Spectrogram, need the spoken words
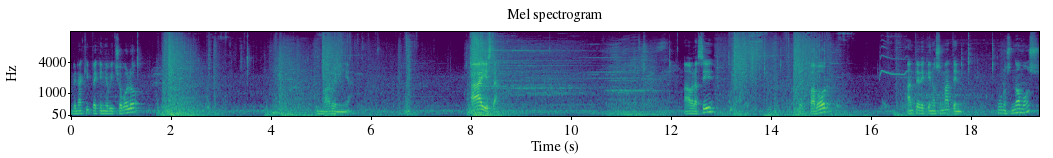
Ven aquí, pequeño bicho bolo. Madre mía. Ahí está. Ahora sí. Por favor. Antes de que nos maten unos gnomos.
